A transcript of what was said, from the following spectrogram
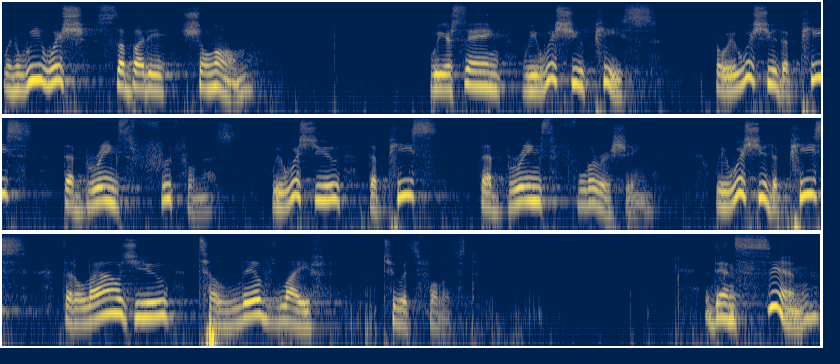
When we wish somebody shalom, we are saying, We wish you peace, but we wish you the peace that brings fruitfulness. We wish you the peace that brings flourishing. We wish you the peace that allows you to live life to its fullest. Then sin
